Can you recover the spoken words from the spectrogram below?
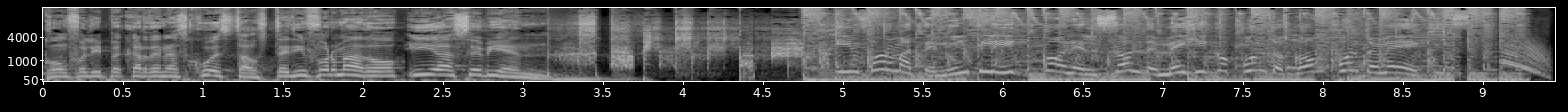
Con Felipe Cárdenas Cuesta, usted informado y hace bien. Infórmate en un clic con elsoldemexico.com.mx.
